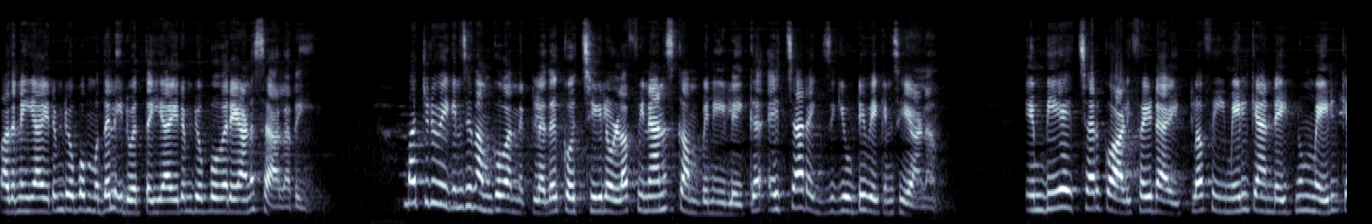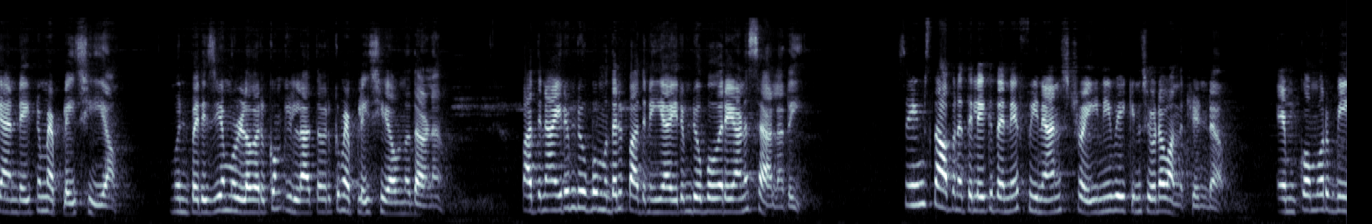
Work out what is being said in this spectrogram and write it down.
പതിനയ്യായിരം രൂപ മുതൽ ഇരുപത്തയ്യായിരം രൂപ വരെയാണ് സാലറി മറ്റൊരു വേക്കൻസി നമുക്ക് വന്നിട്ടുള്ളത് കൊച്ചിയിലുള്ള ഫിനാൻസ് കമ്പനിയിലേക്ക് എച്ച് ആർ എക്സിക്യൂട്ടീവ് വേക്കൻസിയാണ് M B A H R qualified ആയിട്ടുള്ള ഫീമെയിൽ കാൻഡിഡേറ്റിനും മെയിൽ കാൻഡിഡേറ്റിനും അപ്ലൈ ചെയ്യാം. മുൻപരിചയമുള്ളവർക്കും ഇല്ലാത്തവർക്കും അപ്ലൈ ചെയ്യാവുന്നതാണ്. പതിനായിരം രൂപ മുതൽ പതിനയ്യായിരം രൂപ വരെയാണ് സാലറി സെയിം സ്ഥാപനത്തിലേക്ക് തന്നെ ഫിനാൻസ് ട്രെയിനി വേക്കൻസിയോടെ വന്നിട്ടുണ്ട്. M com or B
